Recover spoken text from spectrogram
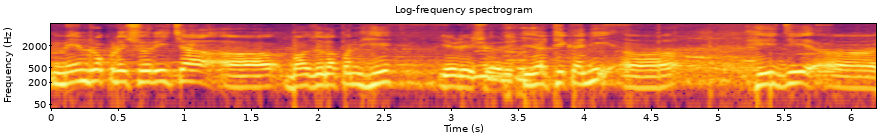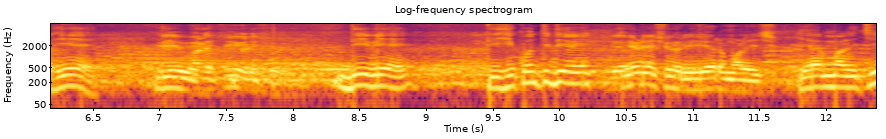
मेन रोकडेश्वरीच्या बाजूला पण ही? येडेश्वरी. या ठिकाणी ही जी हे आहे. देवी आहे. ती ही कोणती देवी आहे? येडेश्वरी येरमाळीची. येरमाळीची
